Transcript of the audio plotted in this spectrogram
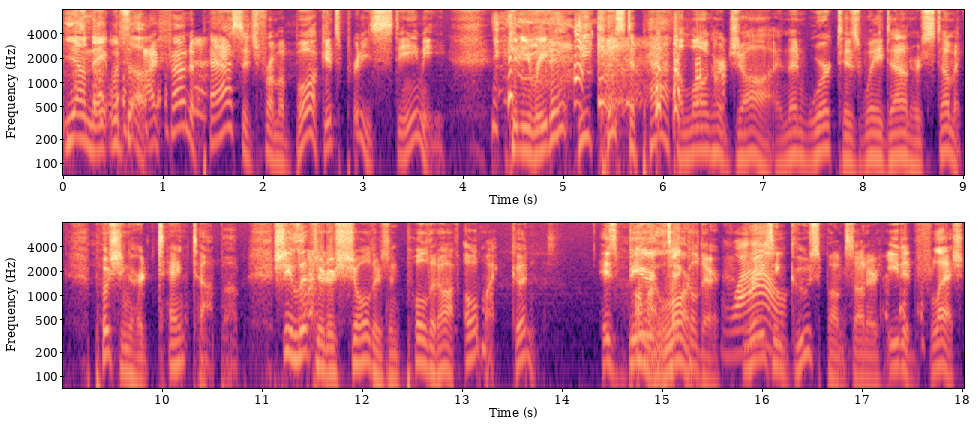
Yeah, Nate, what's up? I found a passage from a book. It's pretty steamy. Can you read it? He kissed a path along her jaw and then worked his way down her stomach, pushing her tank top up. She lifted her shoulders and pulled it off. Oh my goodness. His oh, beard Oh, tickled her, Wow. raising goosebumps on her heated flesh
